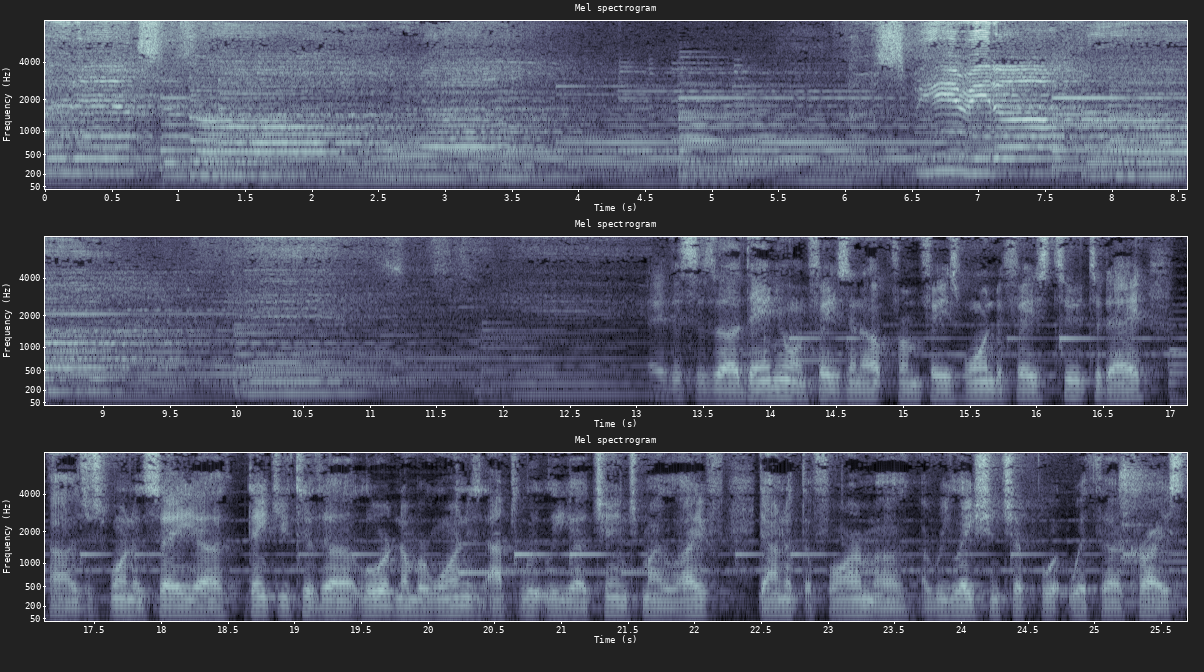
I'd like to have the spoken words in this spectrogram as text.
Evidence is all this is uh, Daniel. I'm phasing up from phase one to phase two today. Uh, just want to say uh, thank you to the Lord, number one. He's absolutely uh, changed my life down at the farm, uh, a relationship w- with uh, Christ.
